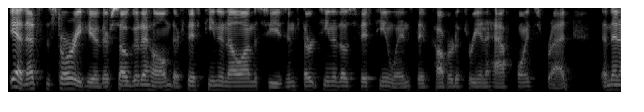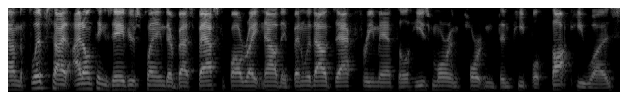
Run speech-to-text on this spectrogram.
Yeah, that's the story here. They're so good at home. They're 15 and 0 on the season. 13 of those 15 wins, they've covered a three and a half point spread. And then on the flip side, I don't think Xavier's playing their best basketball right now. They've been without Zach Freemantle. He's more important than people thought he was.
